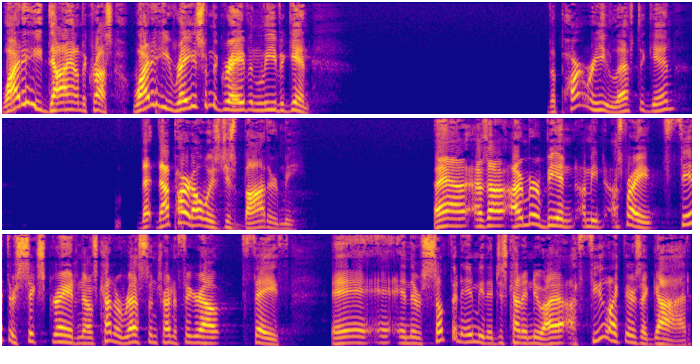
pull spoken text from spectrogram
Why did he die on the cross? Why did he raise from the grave and leave again? The part where he left again, that, that part always just bothered me. As I, I, remember being, I mean, I was probably fifth or sixth grade, and I was kind of wrestling, trying to figure out faith. And, and, and there was something in me that just kind of knew. I, I, feel like there's a God.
